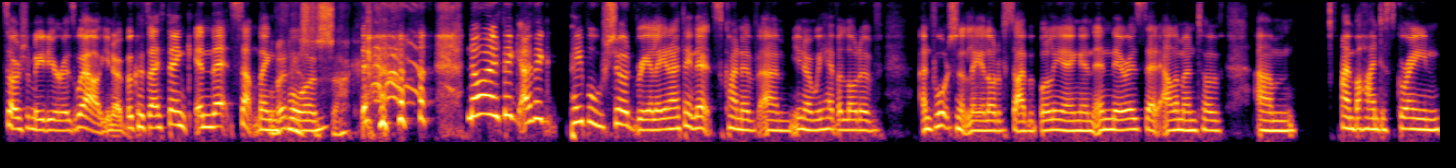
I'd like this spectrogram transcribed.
social media as well you know because i think and that's something Well, that for has to suck. no, I think I think people should really, and I think that's kind of um, you know we have a lot of unfortunately a lot of cyberbullying, and and there is that element of um, I'm behind a screen,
